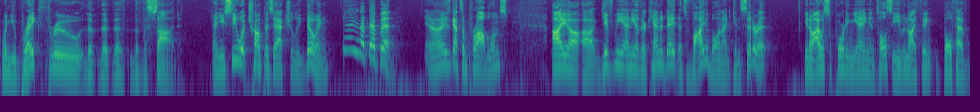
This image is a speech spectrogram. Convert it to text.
when you break through the, the, the, the facade and you see what Trump is actually doing, yeah, he's not that bad. You know, he's got some problems. I uh, uh, give me any other candidate that's viable, and I'd consider it. You know, I was supporting Yang and Tulsi, even though I think both have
